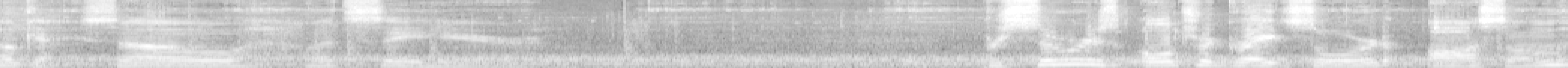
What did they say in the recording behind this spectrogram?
Okay, so let's see here. Pursuer's Ultra Great Sword, awesome.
